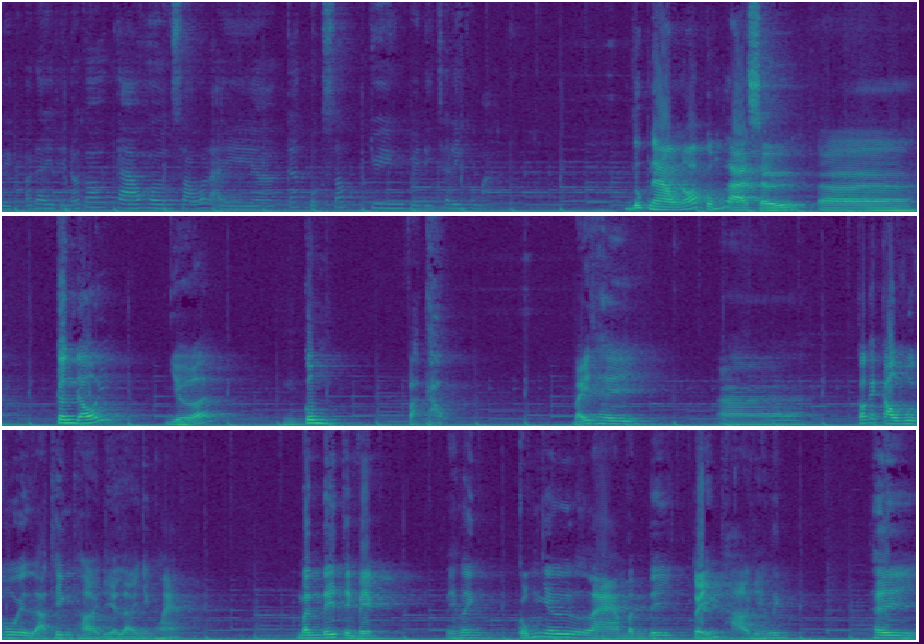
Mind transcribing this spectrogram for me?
việc ở đây thì nó có cao hơn so với lại à, các workshop chuyên về detailing không ạ? Lúc nào nó cũng là sự uh, cân đối giữa cung và cầu. Vậy thì uh, có cái câu vui vui là thiên thời địa lợi nhân hòa. Mình đi tìm việc điện linh cũng như là mình đi tuyển thợ điện linh thì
